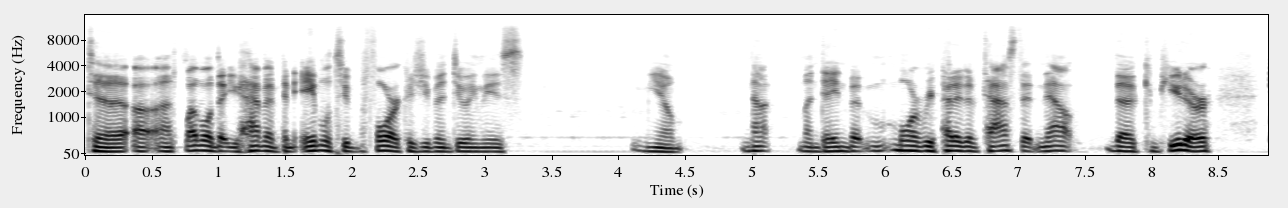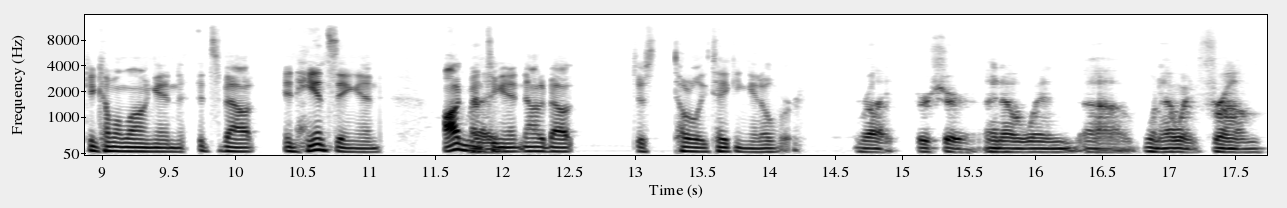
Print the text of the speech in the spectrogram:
to a, a level that you haven't been able to before because you've been doing these you know not mundane but more repetitive tasks that now the computer can come along and it's about enhancing and augmenting right. it not about just totally taking it over right for sure i know when uh when i went from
